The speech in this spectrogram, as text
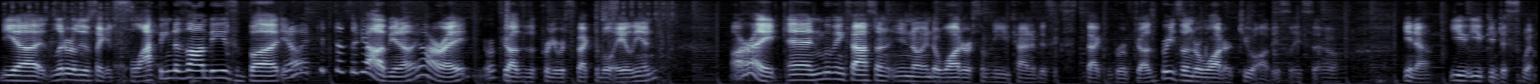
Yeah, it literally looks like it's slapping the zombies, but, you know, it, it does the job, you know, alright. Ripjaws is a pretty respectable alien. Alright, and moving fast on, you know, into water is something you kind of just expect with Ripjaws. Breathes underwater too, obviously, so, you know, you, you can just swim.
